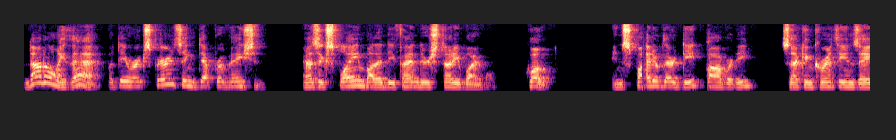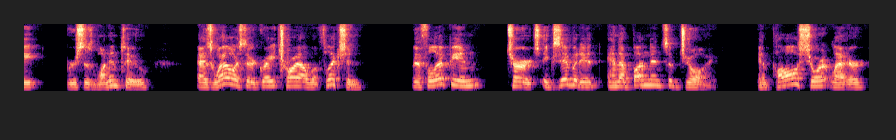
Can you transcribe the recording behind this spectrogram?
Not only that, but they were experiencing deprivation, as explained by the Defender's Study Bible. Quote, in spite of their deep poverty, 2 Corinthians 8, verses 1 and 2, as well as their great trial of affliction, the Philippian church exhibited an abundance of joy. In Paul's short letter,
